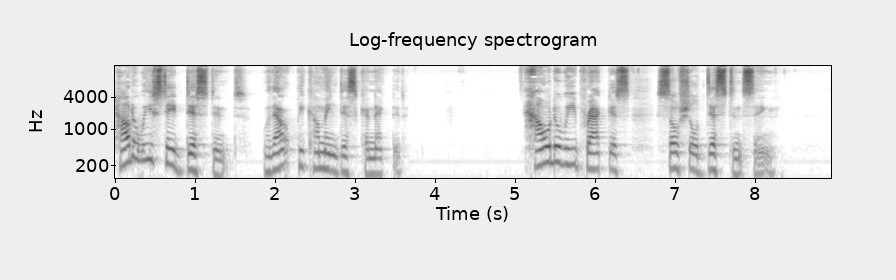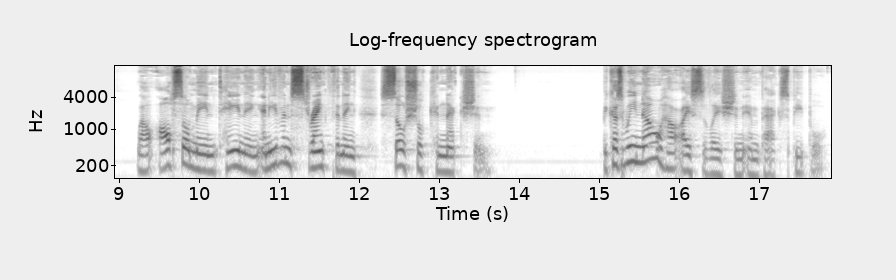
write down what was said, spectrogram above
How do we stay distant without becoming disconnected? How do we practice social distancing while also maintaining and even strengthening social connection? Because we know how isolation impacts people.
